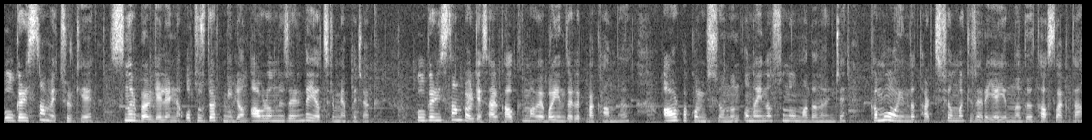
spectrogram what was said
Bulgaristan ve Türkiye sınır bölgelerine 34 milyon avronun üzerinde yatırım yapacak. Bulgaristan Bölgesel Kalkınma ve Bayındırlık Bakanlığı, Avrupa Komisyonu'nun onayına sunulmadan önce kamuoyunda tartışılmak üzere yayınladığı taslakta,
